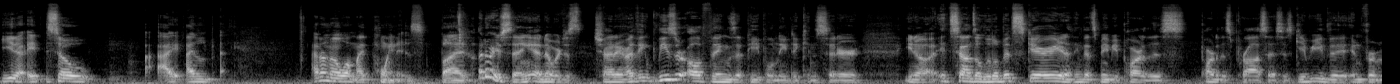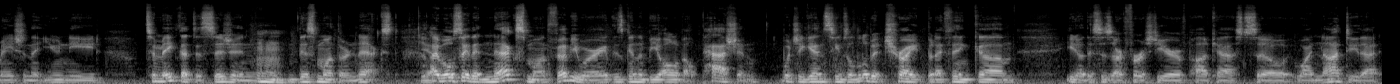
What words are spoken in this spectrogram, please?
you know, it, so I, I, I don't know what my point is, but I know what you're saying. Yeah, no, we're just chatting. I think these are all things that people need to consider. You know, it sounds a little bit scary, and I think that's maybe part of this part of this process is give you the information that you need to make that decision this month or next. Yeah. I will say that next month, February, is going to be all about passion, which again seems a little bit trite, but I think um, you know this is our first year of podcast, so why not do that?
